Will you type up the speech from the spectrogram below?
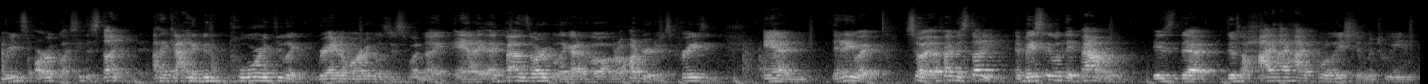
I read this article, I see the study. I, I had been pouring through like random articles just one night, and I, I found this article like out of uh, about 100. It was crazy. And, and anyway, so I found this study, and basically what they found is that there's a high, high, high correlation between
